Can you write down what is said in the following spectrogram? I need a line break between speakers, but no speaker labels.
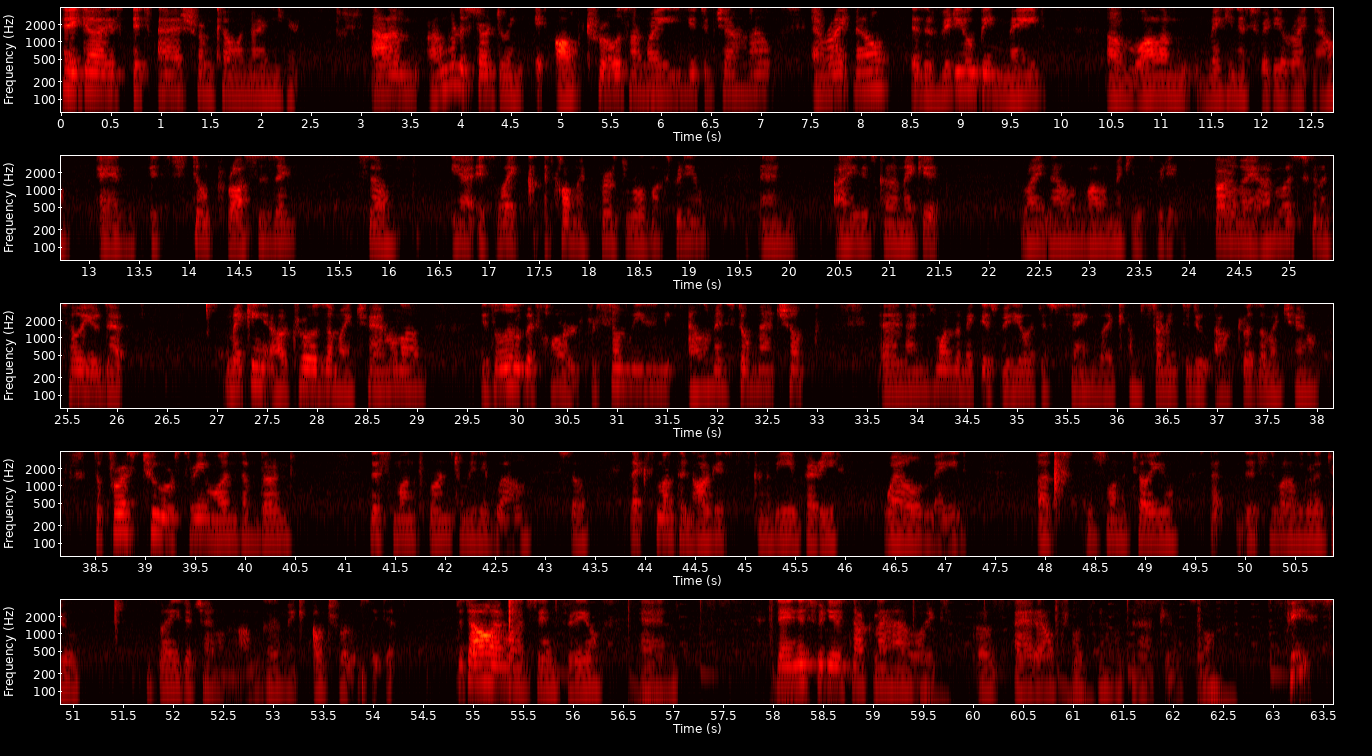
Hey guys, it's Ash from Kawan90 here. Um, I'm gonna start doing outros on my YouTube channel now, and right now there's a video being made um, while I'm making this video right now, and it's still processing. So, yeah, it's like it's called my first Roblox video, and I just gonna make it right now while I'm making this video. By the way, I was gonna tell you that making outros on my channel now is a little bit hard. For some reason, the elements don't match up, and I just wanted to make this video just saying like I'm starting to do outros on my channel. The first two or three ones I've done this month weren't really well, so next month in August it's gonna be very well made. But I just want to tell you that this is what I'm gonna do with my YouTube channel now. I'm gonna make outros like this. That's all I want to say in this video, and then this video is not gonna have like a bad outro, it's gonna have a good outro, so peace.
